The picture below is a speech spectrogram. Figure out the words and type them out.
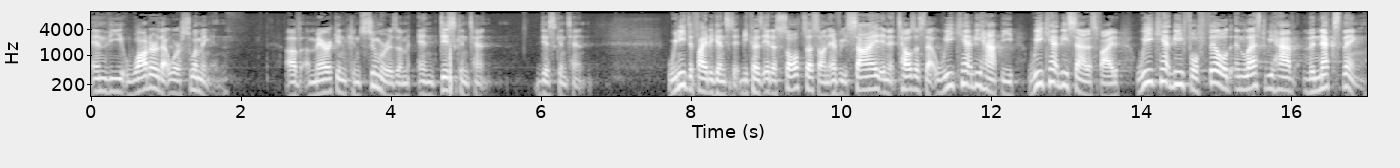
and the water that we're swimming in. of American consumerism and discontent. Discontent. We need to fight against it because it assaults us on every side and it tells us that we can't be happy, we can't be satisfied, we can't be fulfilled unless we have the next thing.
